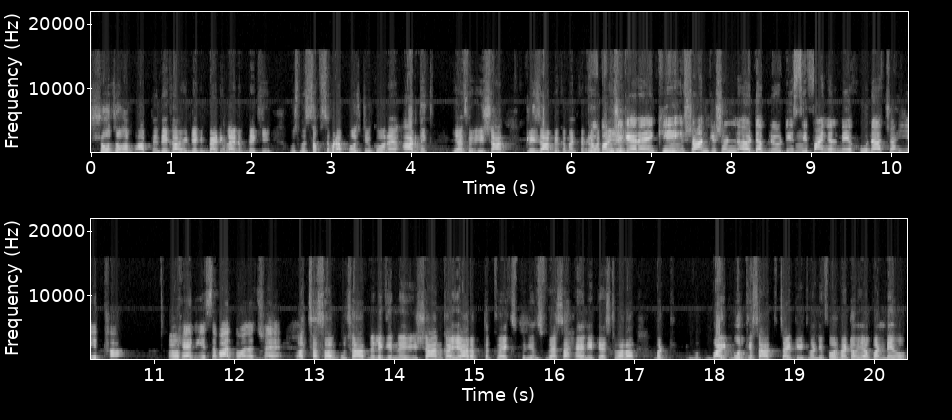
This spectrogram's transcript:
शो जो हम आपने देखा इंडिया की बैटिंग लाइनअप देखी उसमें सबसे बड़ा पॉजिटिव कौन है हार्दिक या फिर ईशान? प्लीज़ आप भी कमेंट करके बताइए जी कह रहे हैं कि हम्म। ईशान किशन डब्ल्यू फाइनल में होना चाहिए था। खैर ये सवाल बहुत अच्छा है। अच्छा सवाल पूछा आपने लेकिन ईशान का यार अब तक का एक्सपीरियंस वैसा है नहीं टेस्ट वाला बट व्हाइट बॉल के साथ चाहे टी ट्वेंटी फॉर्मेट हो या वनडे हो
